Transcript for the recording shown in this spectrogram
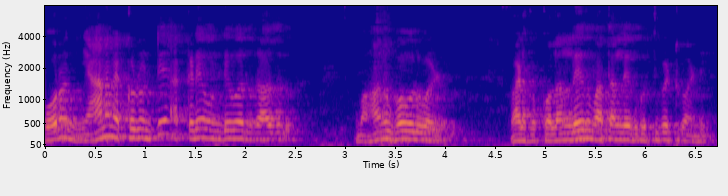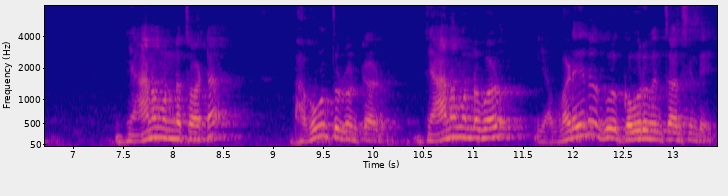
పూర్వం జ్ఞానం ఎక్కడుంటే అక్కడే ఉండేవారు రాజులు మహానుభావులు వాళ్ళు. వాళ్ళకి కులం లేదు మతం లేదు గుర్తుపెట్టుకోండి. జ్ఞానం ఉన్న చోట భగవంతుడు ఉంటాడు. జ్ఞానం ఉన్నవాడు ఎవడైనా గు- గౌరవించాల్సిందే.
